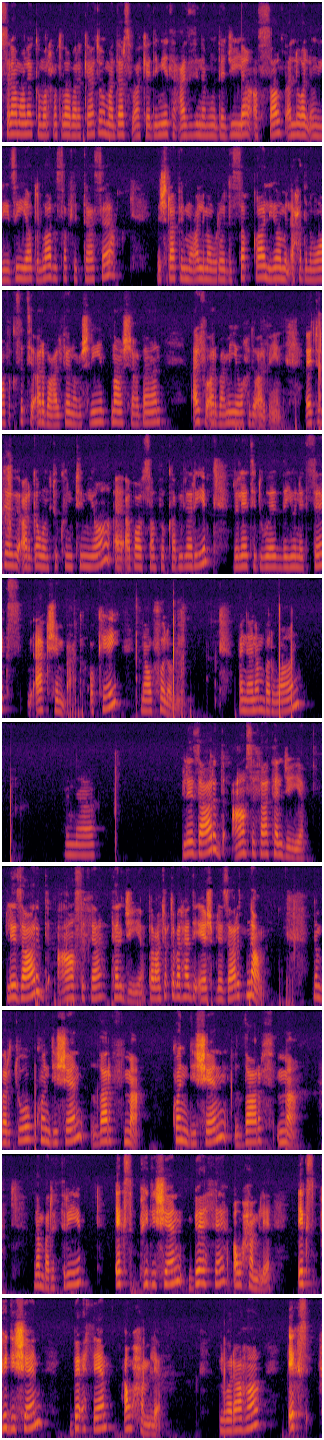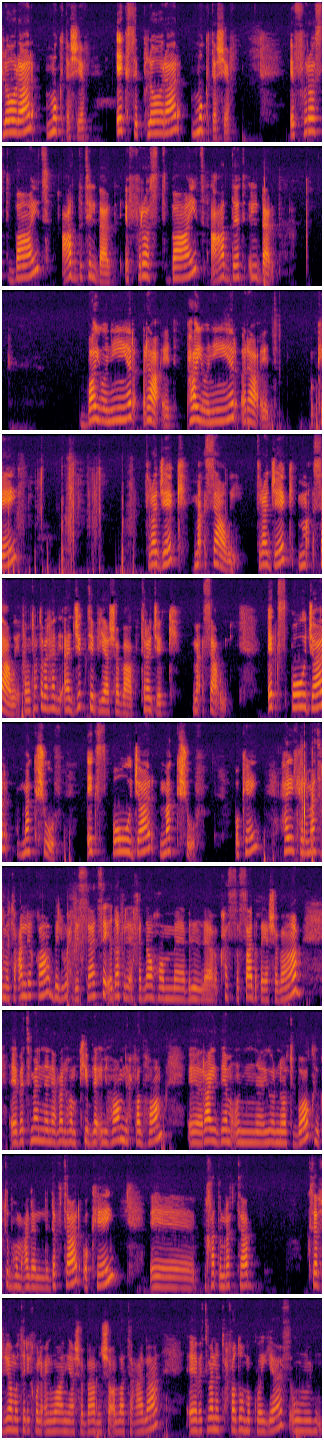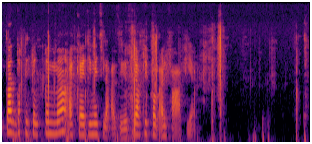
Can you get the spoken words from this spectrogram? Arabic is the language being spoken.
السلام عليكم ورحمة الله وبركاته. مدارس وأكاديمية العزيز النموذجية السلط اللغة الإنجليزية طلاب الصف التاسع بإشراف المعلمة ورود السقة اليوم الأحد الموافق 6 4 2020 12 شعبان 1441 uh, Today we are going to continue uh, about some vocabulary related with the unit 6 action back okay? Now follow me. عندنا number one. عندنا blizzard عاصفة ثلجية. blizzard عاصفة ثلجية. طبعا تعتبر هذه إيش؟ blizzard. نعم. number 2 condition ظرف ما. condition ظرف ما. number 3 expedition بعثة أو حملة. expedition بعثة أو حملة. اللي وراها explorer مكتشف. explorer مكتشف. frostbite عضة البرد. frostbite عضة البرد. pioneer رائد pioneer رائد okay tragic مأساوي tragic مأساوي طبعا تعتبر هذه adjective يا شباب. tragic مأساوي exposure مكشوف exposure مكشوف okay؟ هاي الكلمات المتعلقة بالوحدة السادسة إضافة اللي أخذناهم بالقصة السابقة يا شباب. بتمنى نعملهم كيب لإلهم نحفظهم. write them on your notebook نكتبهم على الدفتر. أوكي؟ بخط مرتب. كتبت اليوم التاريخ والعنوان يا شباب إن شاء الله تعالى. بتمنى تحفظوهم كويس. ونطلقي في القمة أكاديمية العزيز. يعطيكم ألف عافية.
